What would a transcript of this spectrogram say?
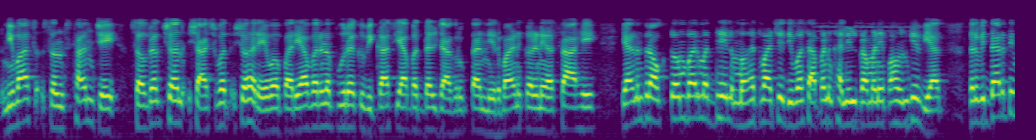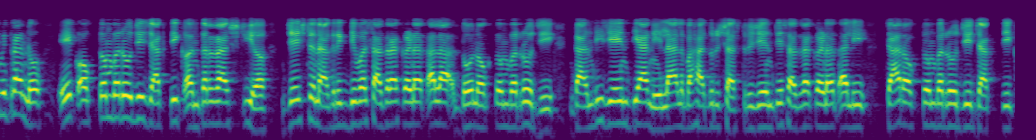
निवास संस्थांचे संरक्षण शाश्वत शहरे व पर्यावरणपूरक विकास याबद्दल जागरूकता निर्माण करणे असा आहे. यानंतर ऑक्टोबर मधील महत्त्वाचे दिवस आपण खालीलप्रमाणे पाहून घेऊयात. तर विद्यार्थी मित्रांनो एक ऑक्टोबर रोजी जागतिक आंतरराष्ट्रीय ज्येष्ठ नागरिक दिवस साजरा करण्यात आला. दोन ऑक्टोबर रोजी गांधी जयंती आणि लाल बहादूर शास्त्री जयंती साजरा करण्यात आली. चार ऑक्टोबर रोजी जागतिक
